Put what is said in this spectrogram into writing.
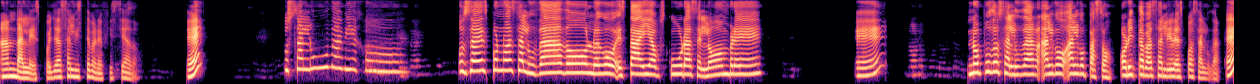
Ándale, pues ya saliste beneficiado. ¿Eh? Pues saluda, viejo. O sea, es por no ha saludado, luego está ahí a oscuras el hombre. ¿Eh? No pudo saludar, algo, algo pasó. Ahorita va a salir después a saludar. ¿Eh?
